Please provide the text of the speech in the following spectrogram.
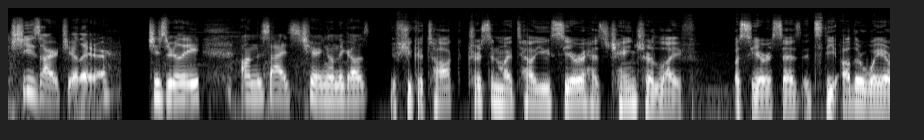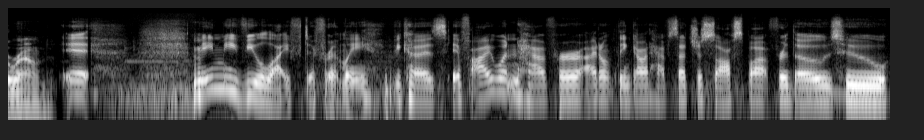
She's our cheerleader. She's really on the sides cheering on the girls. If she could talk, Tristan might tell you Sierra has changed her life. But Sierra says it's the other way around. It made me view life differently because if I wouldn't have her, I don't think I would have such a soft spot for those who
